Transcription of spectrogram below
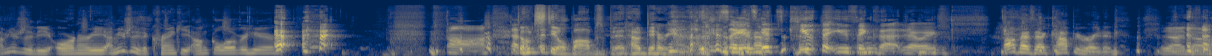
I'm usually the ornery. I'm usually the cranky uncle over here. Aw, Don't steal Bob's bit. How dare you? I say it's, it's cute that you think that, Joey. Bob has that copyrighted. Yeah, I know.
